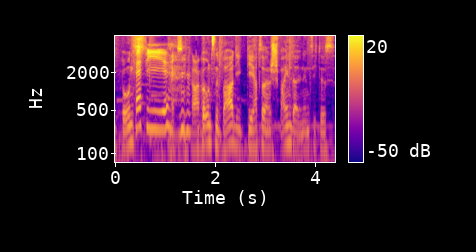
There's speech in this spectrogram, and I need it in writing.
Gibt bei uns, Pfeffi. Mexikaner. bei uns eine Bar, die, die hat so ein Schweindall, nennt sich das.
